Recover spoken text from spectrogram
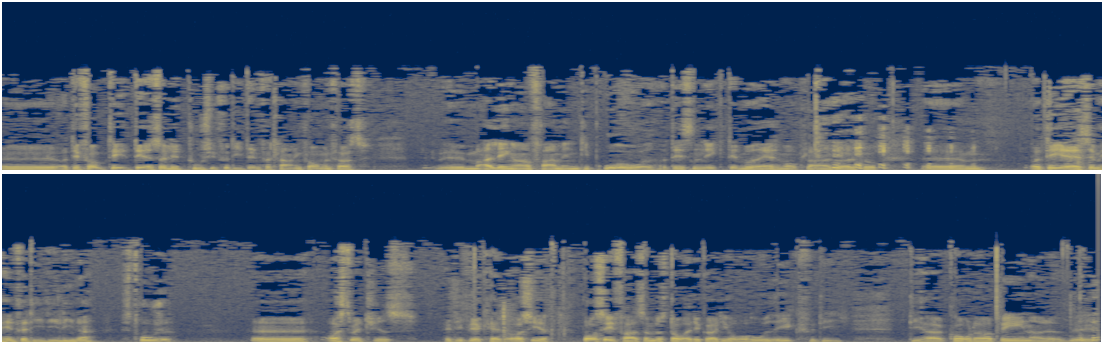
Øh, og det, får, det, det er så lidt pudsigt, fordi den forklaring får man først øh, meget længere fremme, end de bruger ordet. Og det er sådan ikke den måde, Asimov plejer at gøre det på. øhm, og det er simpelthen, fordi de ligner struse, øh, ostriches, at de bliver kaldt ossier. Bortset fra, som der står, at det gør de overhovedet ikke, fordi de har kortere ben og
